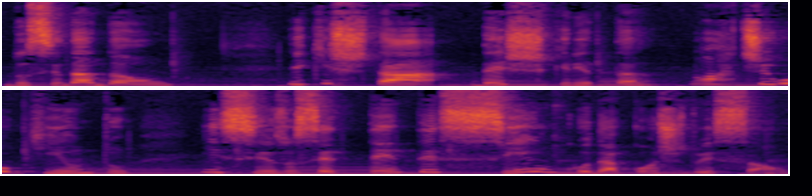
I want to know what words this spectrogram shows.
do cidadão e que está descrita no artigo 5 inciso 75 da Constituição.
